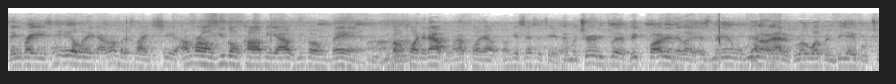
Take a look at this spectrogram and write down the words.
They raise hell when they not wrong, but it's like shit. I'm wrong. You gonna call me out? You gonna man? You gonna Uh-huh. point it out? But when I point it out, don't get sensitive. And maturity play a big part in it. Like as men, when we learn how to grow up and be able to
